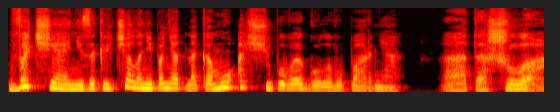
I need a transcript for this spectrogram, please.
В отчаянии закричала непонятно кому, ощупывая голову парня. «Отошла!»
